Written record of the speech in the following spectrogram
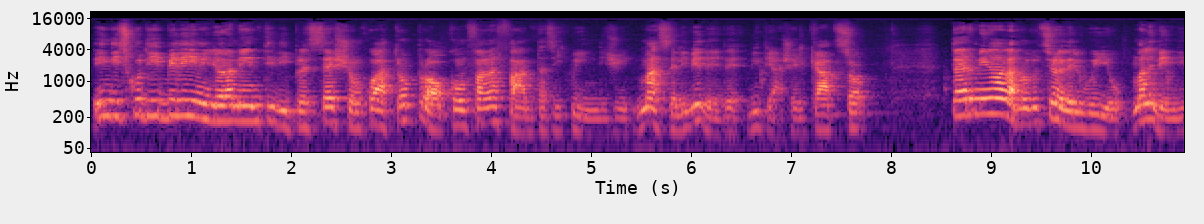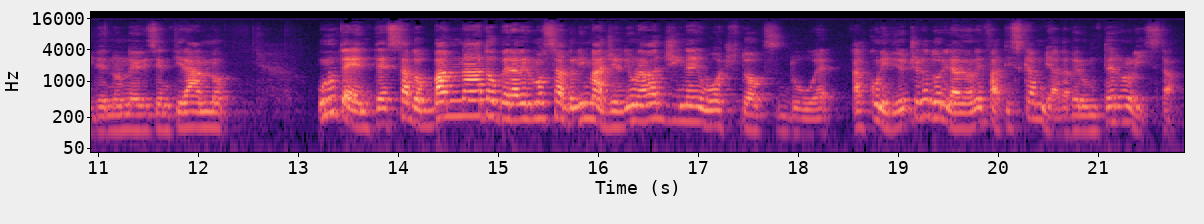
Indiscutibili i miglioramenti di PlayStation 4 Pro con Final Fantasy XV, ma se li vedete vi piace il cazzo. Termina la produzione del Wii U, ma le vendite non ne risentiranno. Un utente è stato bannato per aver mostrato l'immagine di una vagina in Watch Dogs 2. Alcuni videogiocatori l'avevano infatti scambiata per un terrorista.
